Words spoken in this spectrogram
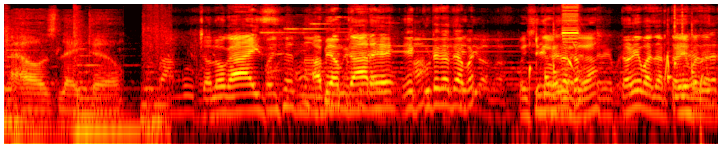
hours later. चलो गाइस अभी हम जा रहे हैं। एक कुठे जाते आपण? पैसे? तळे बाजार तळे बाजार?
